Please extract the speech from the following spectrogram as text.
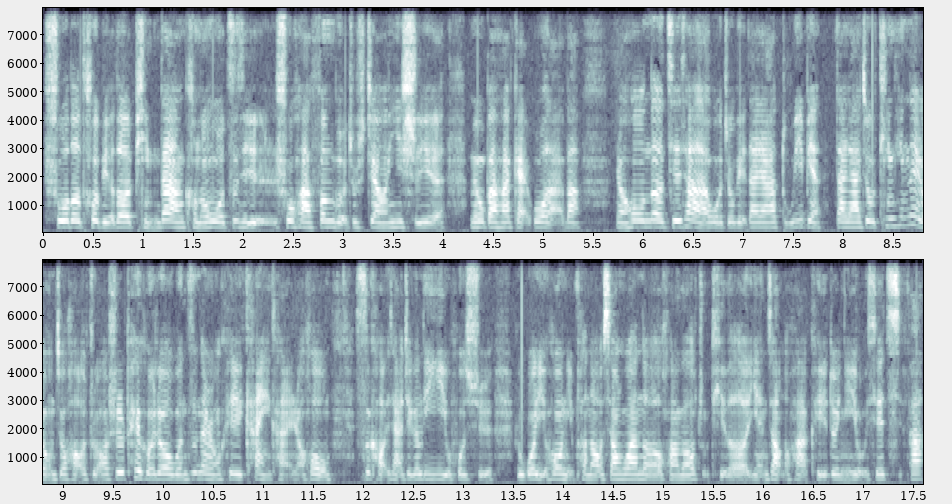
说的特别的平淡，可能我自己说话风格就是这样，一时也没有办法改过来吧。然后那接下来我就给大家读一遍，大家就听听内容就好，主要是配合着文字内容可以看一看，然后思考一下这个利益，或许如果以后你碰到相关的环保主题的演讲的话，可以对你有一些启发。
